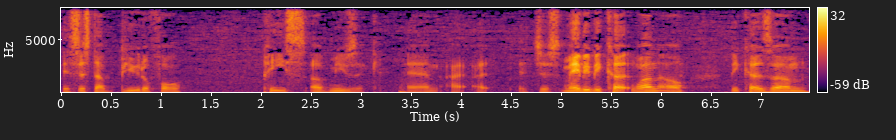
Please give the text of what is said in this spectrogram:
it's just a beautiful piece of music, and I, I it just maybe because well no because um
